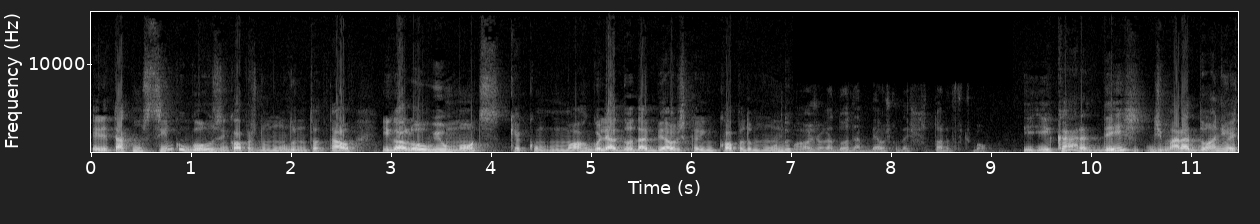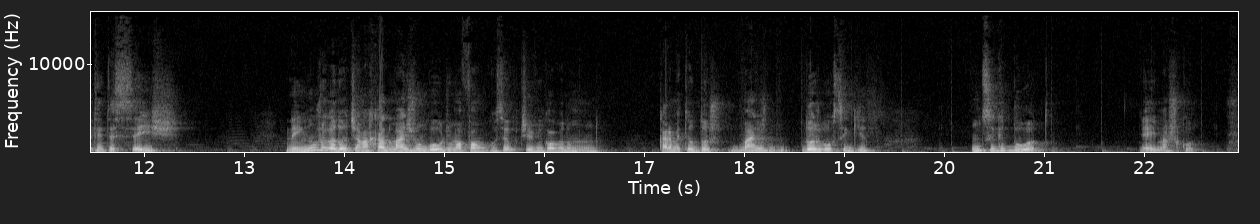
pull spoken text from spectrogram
ele tá com 5 gols em Copas do Mundo no total. Igualou o Will Montes, que é o maior goleador da Bélgica em Copa do O Mundo. maior jogador da Bélgica da história do futebol. E, e, cara, desde Maradona em 86, nenhum jogador tinha marcado mais de um gol de uma forma consecutiva em Copa do Mundo. O cara meteu dois, mais dois gols seguidos. Um seguido do outro. E aí machucou.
